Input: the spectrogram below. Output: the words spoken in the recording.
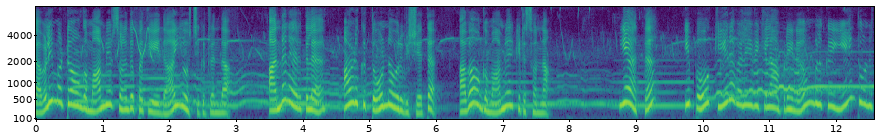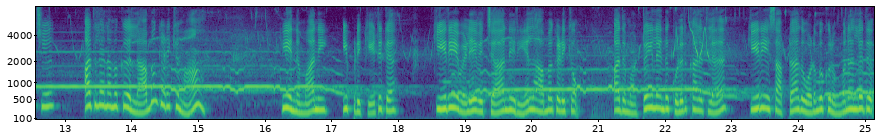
ரவளி மட்டும் அவங்க மாமியார் சொன்னதை பத்தியே தான் யோசிச்சுக்கிட்டு இருந்தா. அந்த நேரத்துல அவளுக்கு தோணுன ஒரு விஷயத்த அவ அவங்க மாமியார் கிட்ட சொன்னான் ஏன் அத்தை இப்போ கீரை விளைய வைக்கலாம் அப்படின்னு உங்களுக்கு ஏன் தோணுச்சு? அதுல நமக்கு லாபம் கிடைக்குமா? என்னம்மா நீ இப்படி கேட்டுட்ட? கீரையை விளைய வச்சா நிறைய லாபம் கிடைக்கும். அது மட்டும் இல்லை இந்த குளிர்காலத்தில் கீரையை சாப்பிட்டா அது உடம்புக்கு ரொம்ப நல்லது.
